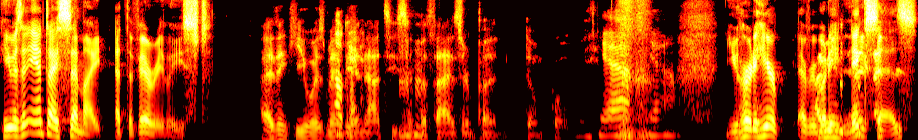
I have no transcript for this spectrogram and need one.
he was an anti-Semite at the very least. I think he was maybe Okay. a Nazi Mhm. sympathizer, but don't quote me. yeah yeah You heard it here, everybody. mean, Nick I- says.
